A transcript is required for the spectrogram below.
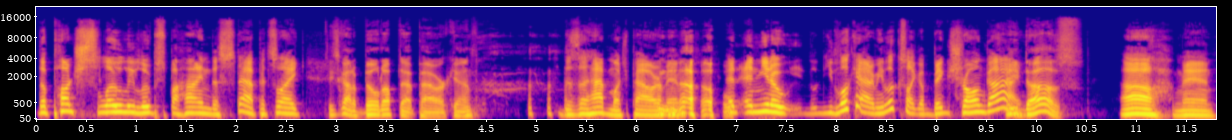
the punch slowly loops behind the step. It's like, He's got to build up that power, Ken. does it have much power, man? No. And, and you know, you look at him; he looks like a big, strong guy. He does. Oh man,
